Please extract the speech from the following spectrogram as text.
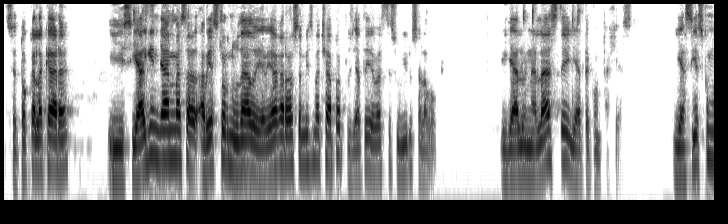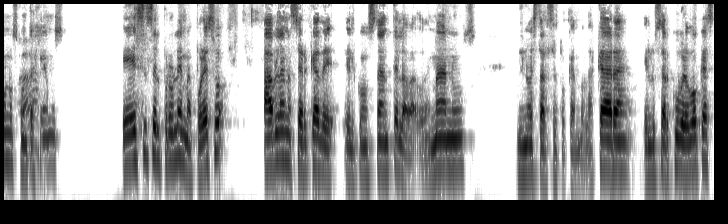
se toca la cara, y si alguien ya más había estornudado y había agarrado esa misma chapa, pues ya te llevaste su virus a la boca. Y ya lo inhalaste y ya te contagiaste. Y así es como nos contagiamos. Ese es el problema. Por eso hablan acerca del el constante lavado de manos, el no estarse tocando la cara, el usar cubrebocas.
